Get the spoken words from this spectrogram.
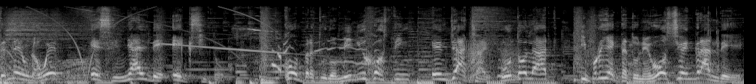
Tener una web es señal de éxito. Compra tu dominio y hosting en yachay.lat y proyecta tu negocio en grande.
